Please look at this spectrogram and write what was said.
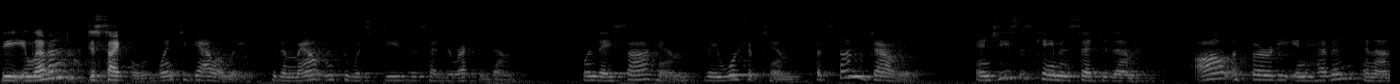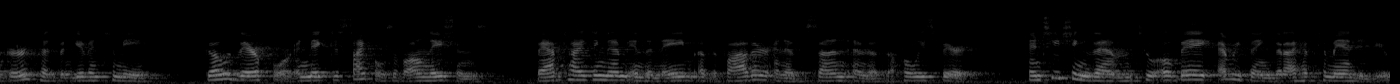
The eleven disciples went to Galilee, to the mountain to which Jesus had directed them. When they saw him, they worshipped him, but some doubted. And Jesus came and said to them, All authority in heaven and on earth has been given to me. Go therefore and make disciples of all nations baptizing them in the name of the Father and of the Son and of the Holy Spirit, and teaching them to obey everything that I have commanded you.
